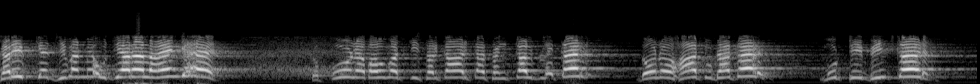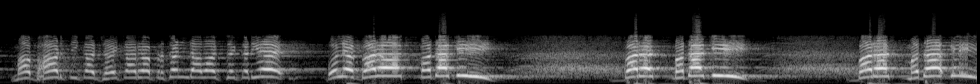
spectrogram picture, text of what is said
गरीब के जीवन में उजियारा लाएँगे। तो पूर्ण बहुमत की सरकार का संकल्प लेकर, दोनों हाथ उठाकर, मुट्ठी भींचकर माँ भारती का जयकारा प्रचंड आवाज़ से करिए। बोले, भारत माता की। भारत माता की। भारत माता की।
